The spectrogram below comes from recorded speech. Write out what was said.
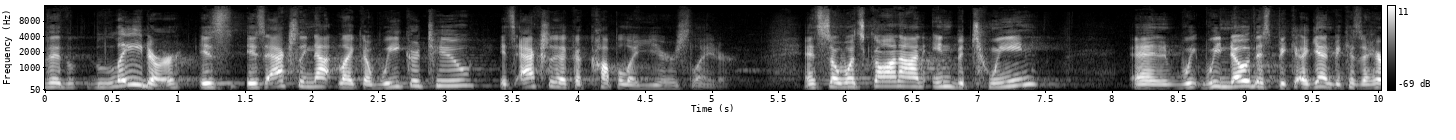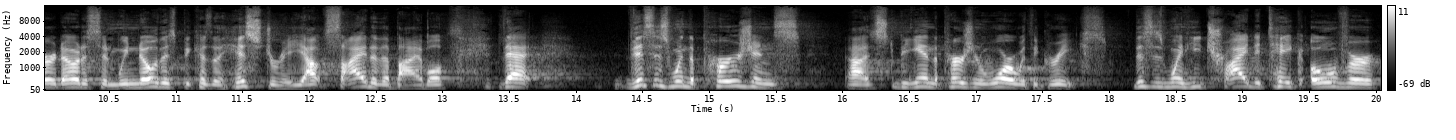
the, the later is, is actually not like a week or two, it's actually like a couple of years later. And so what's gone on in between and we, we know this, again, because of Herodotus, and we know this because of history outside of the Bible, that this is when the Persians uh, began the Persian War with the Greeks. This is when he tried to take over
